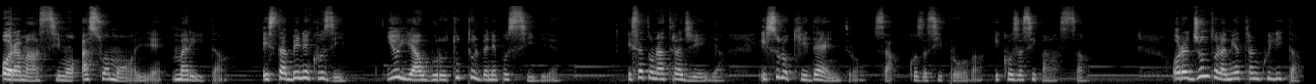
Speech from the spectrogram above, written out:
Ora Massimo ha sua moglie, Marita, e sta bene così. Io gli auguro tutto il bene possibile. È stata una tragedia e solo chi è dentro sa cosa si prova e cosa si passa. Ho raggiunto la mia tranquillità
